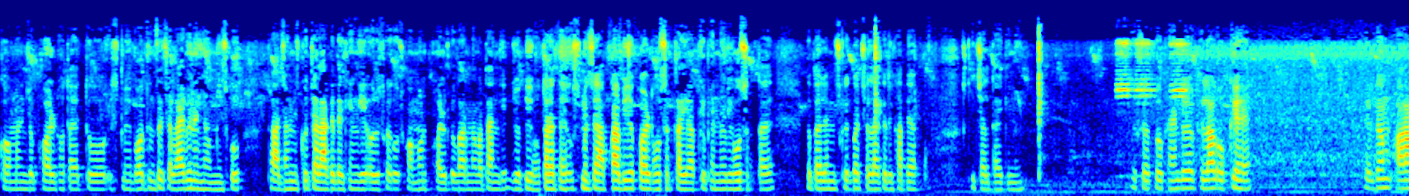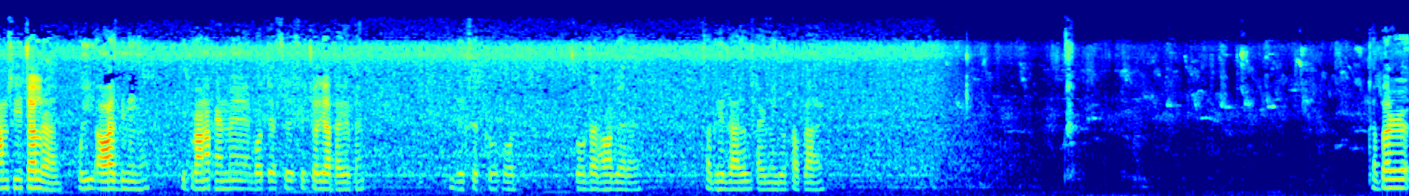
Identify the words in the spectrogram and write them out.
कॉमन जो फॉल्ट होता है तो इसमें बहुत दिन से चलाया भी नहीं हम इसको। तो आज हम इसको चला के देखेंगे और उसका कुछ कॉमन फॉल्ट के बारे में बताएँगे, जो कि होता रहता है। उसमें से आपका भी फॉल्ट हो सकता है, आपके फ़ैन में भी हो सकता है। तो पहले हम इसको एक बार चला के दिखाते हैं आपको कि चलता है कि नहीं। इसका तो फ़ैन जो है फ़िलहाल ओके है। एकदम आराम से चल रहा है, कोई आवाज़ भी नहीं है। ये पुराना फ़ैन में बहुत अच्छे से चल जाता है फ़ैन देख सकते हो और जोरदार हवा जा रहा है। सब हिल रहा है साइड में जो कपड़ा है। तो पर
